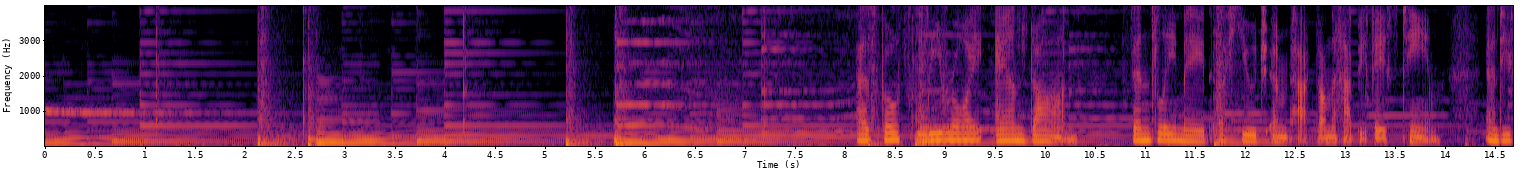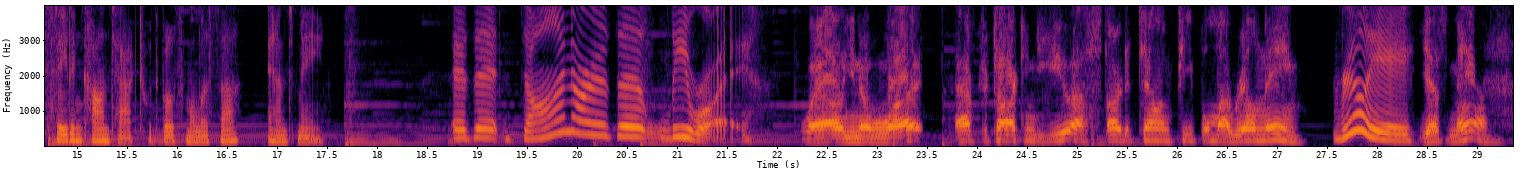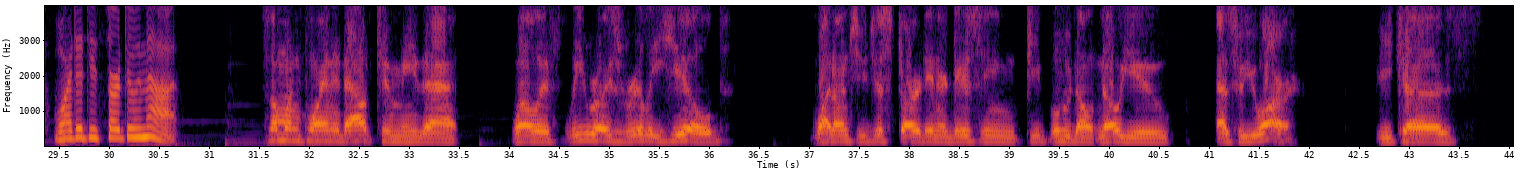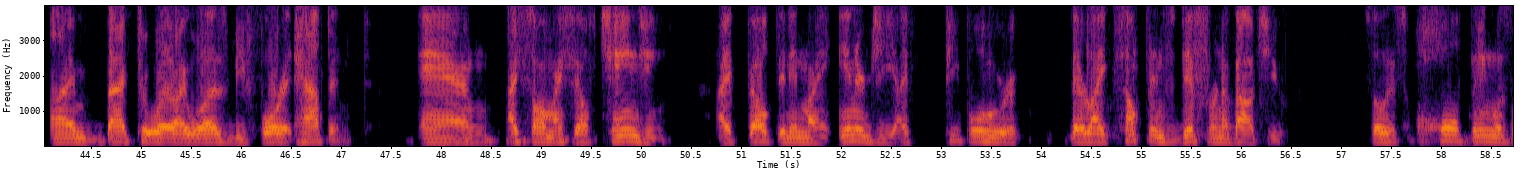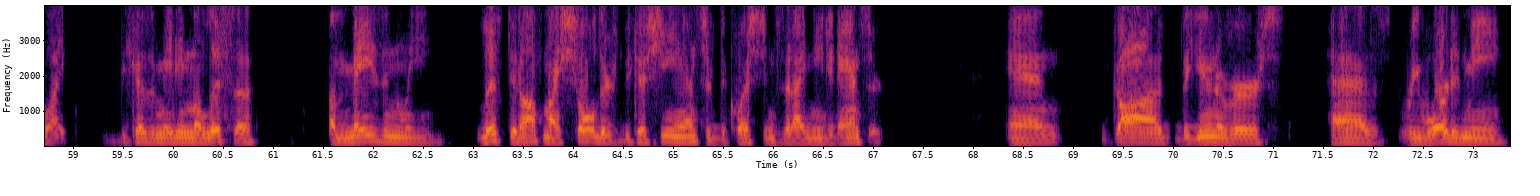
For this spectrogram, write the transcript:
As both Leroy and Don, Findley made a huge impact on the Happy Face team, and he stayed in contact with both Melissa and me. Is it Don or is it Leroy? Well, you know what? After talking to you, I started telling people my real name. Really? Yes, ma'am. Why did you start doing that? Someone pointed out to me that, well, if Leroy's really healed, why don't you just start introducing people who don't know you as who you are? Because I'm back to where I was before it happened. And I saw myself changing. I felt it in my energy. I people who were they're like something's different about you. So this whole thing was like because of meeting Melissa amazingly lifted off my shoulders because she answered the questions that I needed answered. And God, the universe, has rewarded me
